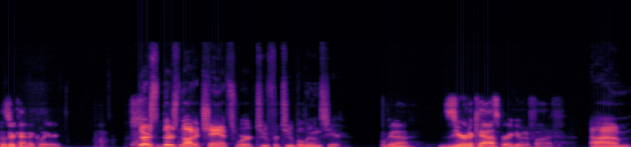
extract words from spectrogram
those are kind of clear. there's there's not a chance we're two for two balloons here I'm gonna zero to Casper. I give it a five. um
